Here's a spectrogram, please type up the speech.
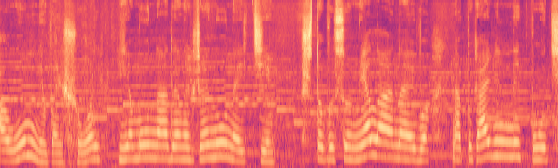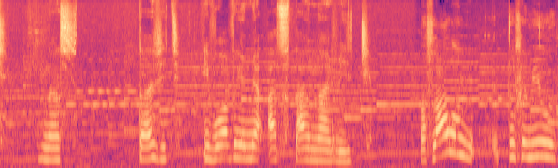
а ум небольшой. Ему надо жену найти, чтобы сумела она его на правильный путь наставить и вовремя остановить. Послал он Тушемилых,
